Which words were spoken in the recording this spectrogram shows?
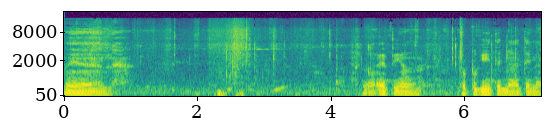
Ayan. So ito yung propagated natin na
